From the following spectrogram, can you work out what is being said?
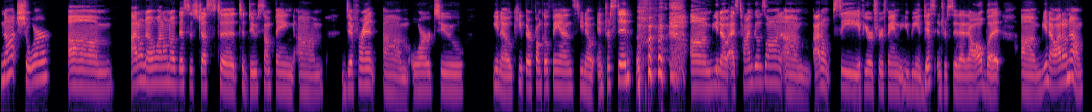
not sure um i don't know i don't know if this is just to to do something um different um or to you know keep their funko fans you know interested. Um you know as time goes on um i don't see if you're a true fan you being disinterested at all but um you know i don't know.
